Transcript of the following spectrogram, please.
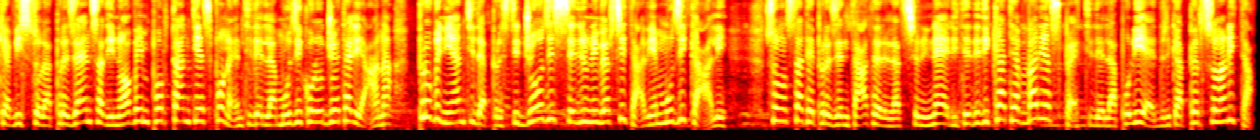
che ha visto la presenza di nove importanti esponenti della musicologia italiana provenienti da prestigiosi sedi universitarie e musicali. Sono state presentate relazioni inedite dedicate a vari aspetti della poliedrica personalità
